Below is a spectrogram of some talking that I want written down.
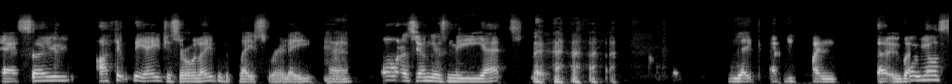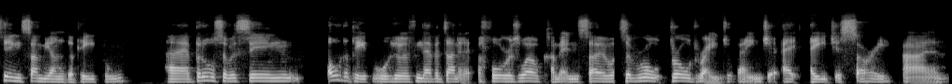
Yeah, so I think the ages are all over the place, really. Mm-hmm. Uh, no one as young as me yet. like, when, so we are seeing some younger people, uh, but also we're seeing older people who have never done it before as well come in. So it's a broad, broad range of age, ages. Sorry. Um,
